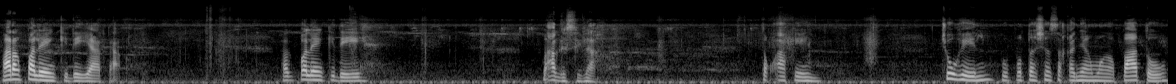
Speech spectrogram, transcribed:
Parang palengke day yata. Pag palengke day, maaga sila. Itong aking tsuhin, pupunta siya sa kanyang mga pato.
